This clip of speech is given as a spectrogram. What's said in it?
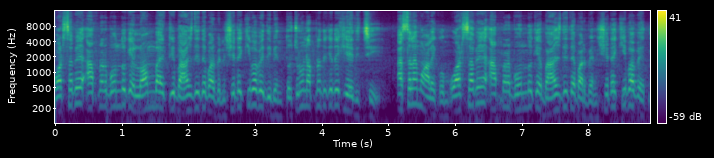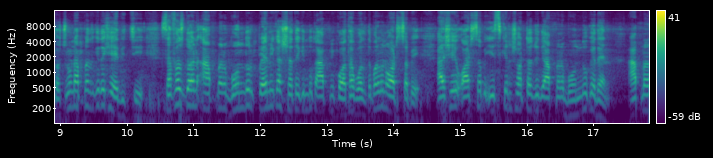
হোয়াটসঅ্যাপে আপনার বন্ধুকে লম্বা একটি বাস দিতে পারবেন, সেটা কীভাবে দিবেন? তো চলুন আপনাদেরকে দেখিয়ে দিচ্ছি। আসসালামু আলাইকুম। হোয়াটসঅ্যাপে আপনার বন্ধুকে বাস দিতে পারবেন, সেটা কীভাবে? তো চলুন আপনাদেরকে দেখিয়ে দিচ্ছি। সাপোজ ধরেন আপনার বন্ধুর প্রেমিকার সাথে কিন্তু আপনি কথা বলতে পারবেন হোয়াটসঅ্যাপে আর সেই হোয়াটসঅ্যাপ স্ক্রিনশটটা যদি আপনার বন্ধুকে দেন, আপনার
